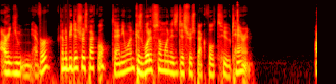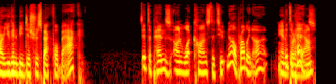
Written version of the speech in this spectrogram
are you never going to be disrespectful to anyone? Because what if someone is disrespectful to Taryn? Are you going to be disrespectful back? It depends on what constitute. No, probably not. You going It put them down? depends.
